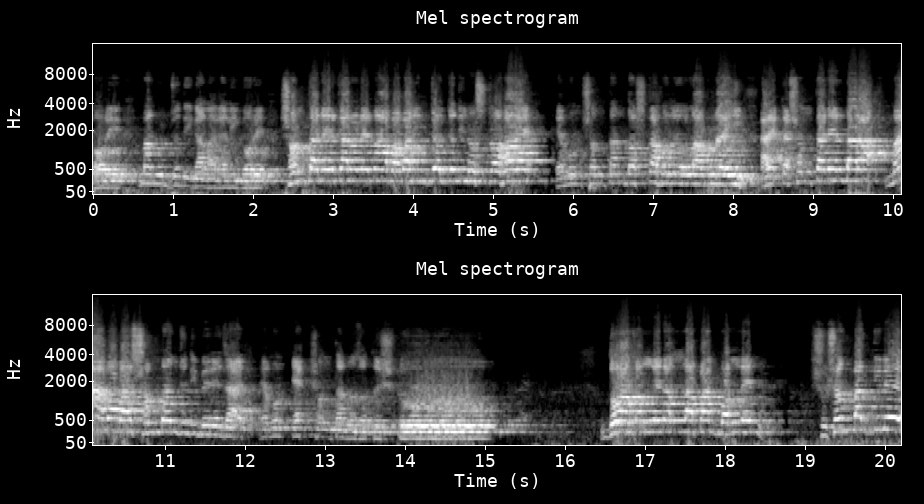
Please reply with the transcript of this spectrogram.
ধরে, মানুষ যদি গালাগালি করে, সন্তানের কারণে মা বাবার ইজ্জত যদি নষ্ট হয় এমন সন্তান দশটা হলেও লাভ নাই। আর একটা সন্তানের দ্বারা মা বাবার সম্মান যদি বেড়ে যায়, এমন এক সন্তানও যথেষ্ট। দোয়া করলেন, আল্লাহ পাক বললেন, সুসংবাদ দিলেন,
